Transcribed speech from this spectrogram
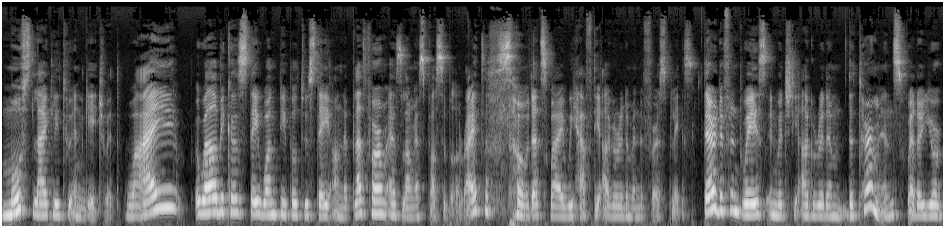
most likely to engage with. Why? Well, because they want people to stay on the platform as long as possible, right? So that's why we have the algorithm in the first place. There are different ways in which the algorithm determines whether you're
